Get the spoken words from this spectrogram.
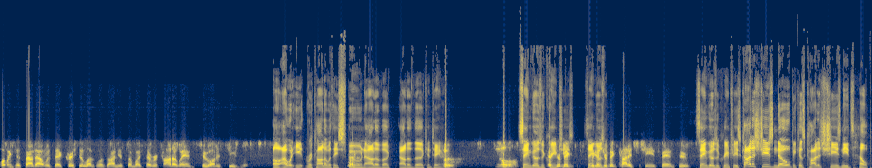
what we just found out was that Christian loves lasagna so much that ricotta lands two on his cheese list. Oh, I would eat ricotta with a spoon out of a out of the container. Same goes with cream cheese. big, Same goes you're a big cottage cheese fan too. same goes with cream cheese. Cottage cheese, no, because cottage cheese needs help.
